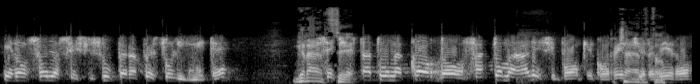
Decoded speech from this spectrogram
e non solo se si supera questo limite? Grazie. Se c'è stato un accordo fatto male si può anche correggere, certo, vero?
